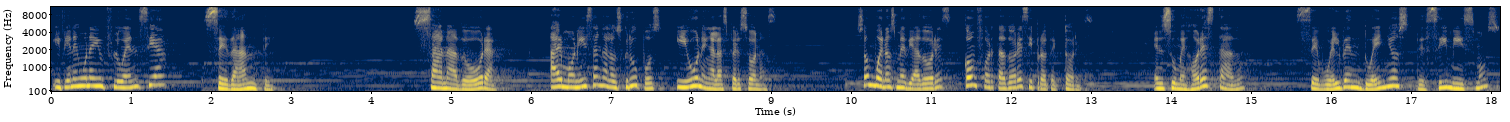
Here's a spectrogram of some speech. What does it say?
y tienen una influencia sedante, sanadora, armonizan a los grupos y unen a las personas. Son buenos mediadores, confortadores y protectores. En su mejor estado, se vuelven dueños de sí mismos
